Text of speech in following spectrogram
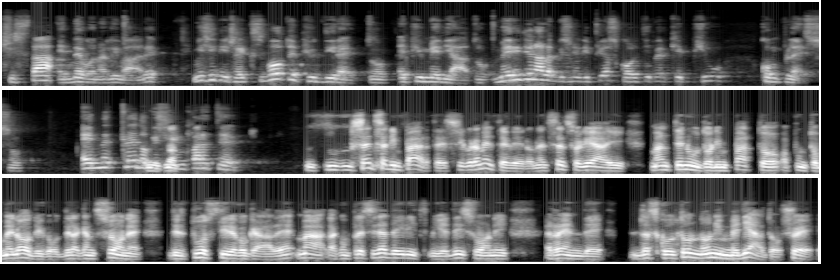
ci sta e devono arrivare, mi si dice ex voto è più diretto, è più immediato, meridionale ha bisogno di più ascolti perché è più complesso. E credo che sia in parte senza in parte, è sicuramente vero, nel senso che hai mantenuto l'impatto appunto melodico della canzone, del tuo stile vocale, ma la complessità dei ritmi e dei suoni rende l'ascolto non immediato, cioè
